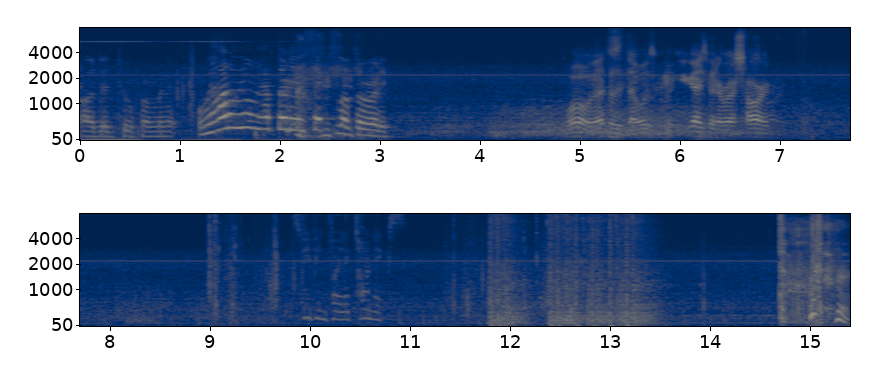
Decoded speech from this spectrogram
Oh, I did two for a minute. Well, how do we only have 38 seconds left already? Whoa, that's that was quick. You guys better rush hard. Sweeping for electronics. Good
